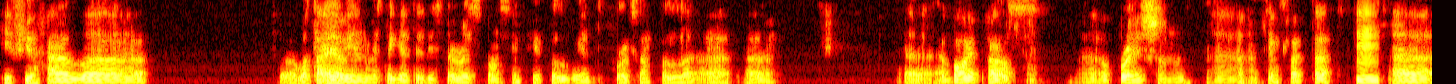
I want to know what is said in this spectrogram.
if you have uh, what I have investigated is the response in people with, for example, uh, uh, uh, a bypass uh, operation uh, and things like that. mm, Uh,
